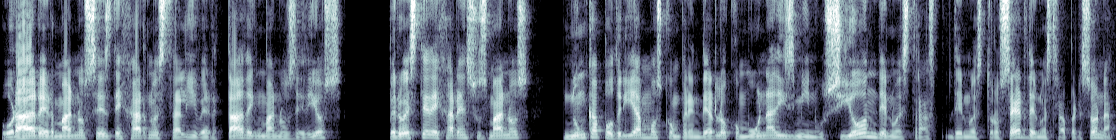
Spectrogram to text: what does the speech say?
Orar, hermanos, es dejar nuestra libertad en manos de Dios, pero este dejar en sus manos nunca podríamos comprenderlo como una disminución de, de nuestro ser, de nuestra persona,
